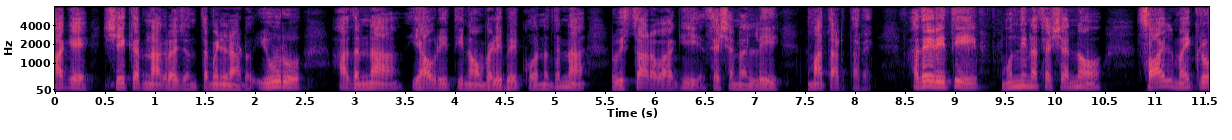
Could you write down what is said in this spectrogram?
ಹಾಗೆ ಶೇಖರ್ ನಾಗರಾಜನ್ ತಮಿಳ್ನಾಡು. ಇವರು ಅದನ್ನು ಯಾವ ರೀತಿ ನಾವು ಬೆಳಿಬೇಕು ಅನ್ನೋದನ್ನು ವಿಸ್ತಾರವಾಗಿ ಸೆಷನಲ್ಲಿ ಮಾತಾಡ್ತಾರೆ. ಅದೇ ರೀತಿ ಮುಂದಿನ session soil micro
